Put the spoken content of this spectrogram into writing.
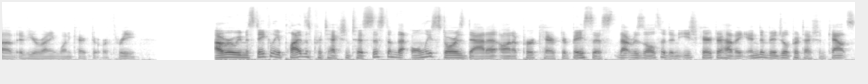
of if you're running one character or three. However, we mistakenly applied this protection to a system that only stores data on a per character basis. That resulted in each character having individual protection counts.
